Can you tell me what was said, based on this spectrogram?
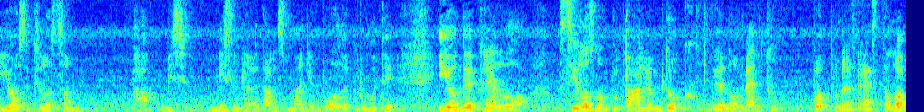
i osetila sam pa mislim, mislim da me danas manje bole grudi i onda je krenulo silaznom putanjom dok u jednom momentu potpuno je prestalo.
